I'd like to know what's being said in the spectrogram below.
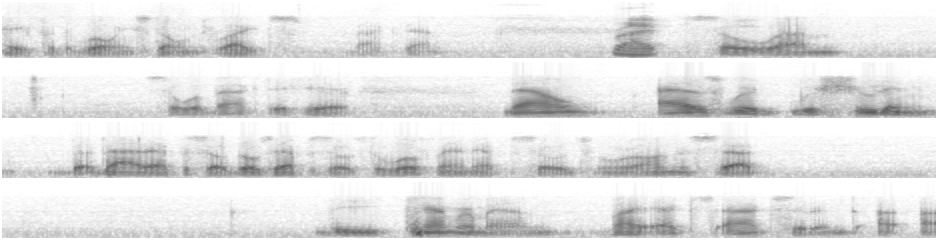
pay for the Rolling Stones rights back then. Right. So um, so we're back to here. Now, as we're, we're shooting that episode, those episodes, the Wolfman episodes, when we're on the set, the cameraman, by ex- accident, I, I,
